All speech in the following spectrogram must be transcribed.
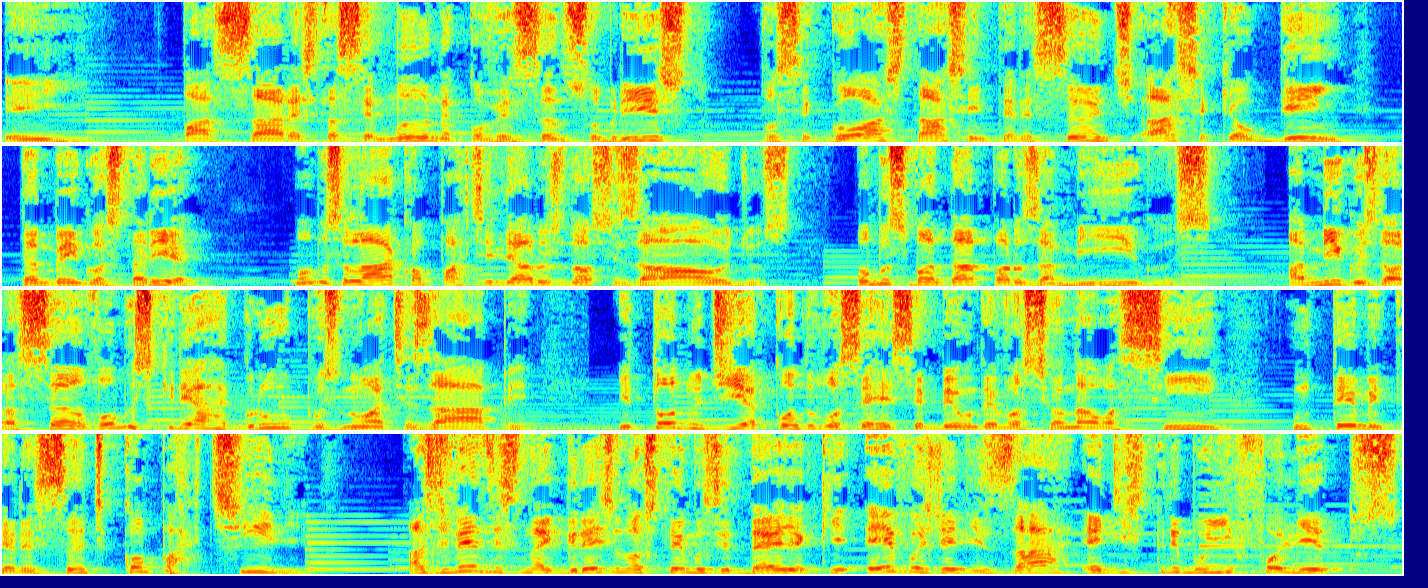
em passar esta semana conversando sobre isto? Você gosta, acha interessante, acha que alguém também gostaria? Vamos lá compartilhar os nossos áudios, vamos mandar para os amigos, amigos da oração, vamos criar grupos no WhatsApp e todo dia, quando você receber um devocional assim, um tema interessante, compartilhe. Às vezes na igreja nós temos ideia que evangelizar é distribuir folhetos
